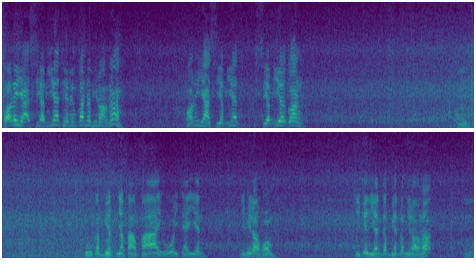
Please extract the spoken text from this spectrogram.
ขออนุญาตเสียบเยี่ยเทียหนึงก่อนนะพี่น้องเด้อขออนุญาตเสียบเยี่ยเสียบเยี่ยก่อนกูกับเบ็ดย่าเฝ้าไปโอ้ยใจเย็นนี่พี่น้องผมขี่ไก่เดียนกับเบ็ดนะพี่น้องเนาะอืม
